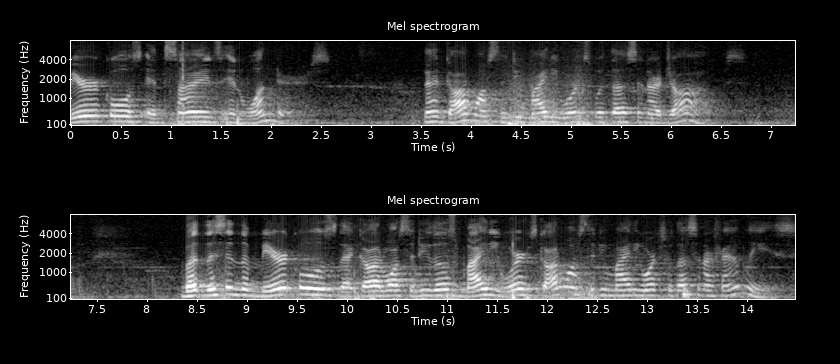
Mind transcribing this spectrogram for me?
miracles and signs and wonders. Man, God wants to do mighty works with us in our jobs. But listen, the miracles that God wants to do, those mighty works, God wants to do mighty works with us in our families.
